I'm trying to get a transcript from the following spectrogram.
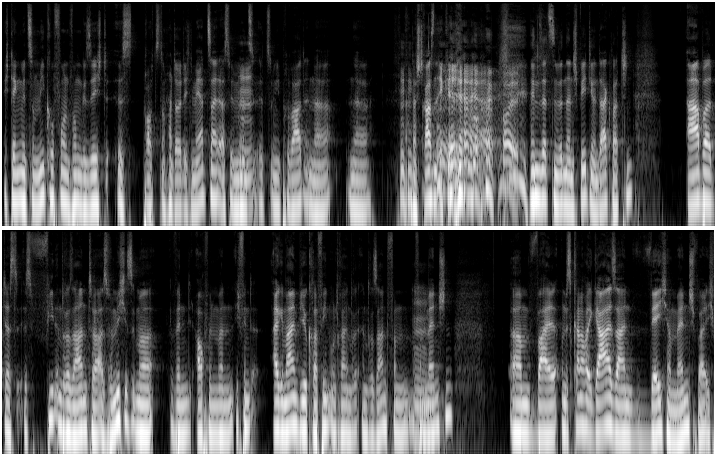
Ich denke, so einem Mikrofon vom Gesicht ist, braucht es nochmal deutlich mehr Zeit, als wenn wir Mhm. uns jetzt irgendwie privat in einer, in einer, an der Straßenecke ja, hinsetzen würden, dann Späti und da quatschen. Aber das ist viel interessanter. Also für mich ist immer, wenn, auch wenn man, ich finde allgemein Biografien ultra inter- interessant von, von Mhm. Menschen, ähm, weil, und es kann auch egal sein, welcher Mensch, weil ich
